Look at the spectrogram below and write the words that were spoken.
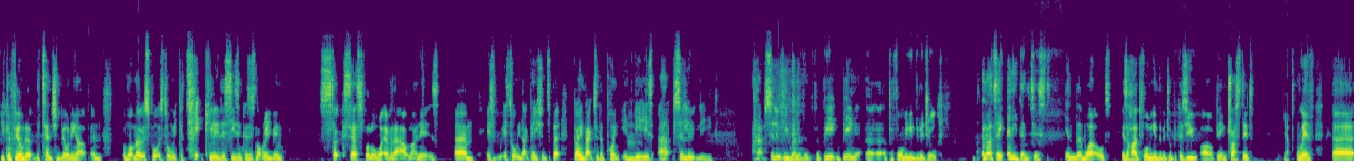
you can feel the, the tension building up. And what motorsport has taught me, particularly this season, because it's not really been successful or whatever that outline is, um, is it's taught me that patience. But going back to the point, it, Mm. it is absolutely absolutely relevant for being being a, a performing individual. And I'd say any dentist in the world is a high performing individual because you are being trusted Yeah. with uh,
